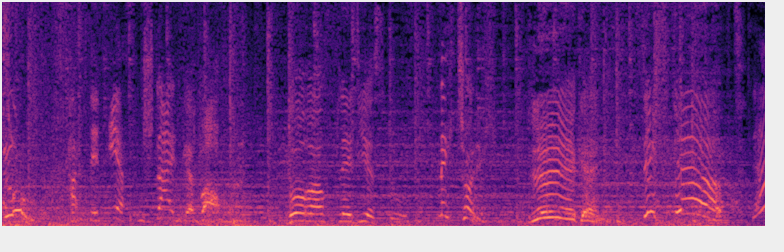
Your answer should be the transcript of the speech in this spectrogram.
Du hast den ersten Stein geworfen. Worauf plädierst du? Nicht schuldig. Lügen. Sie stirbt.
